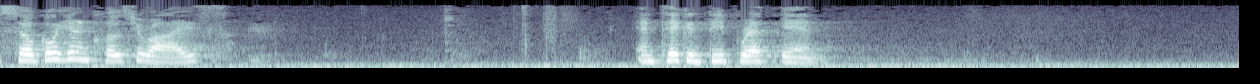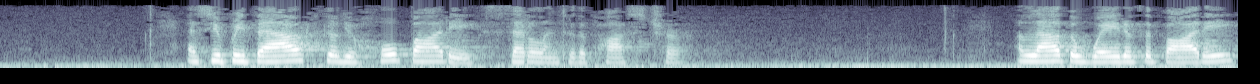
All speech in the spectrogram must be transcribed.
so go ahead and close your eyes and take a deep breath in. As you breathe out, feel your whole body settle into the posture. Allow the weight of the body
